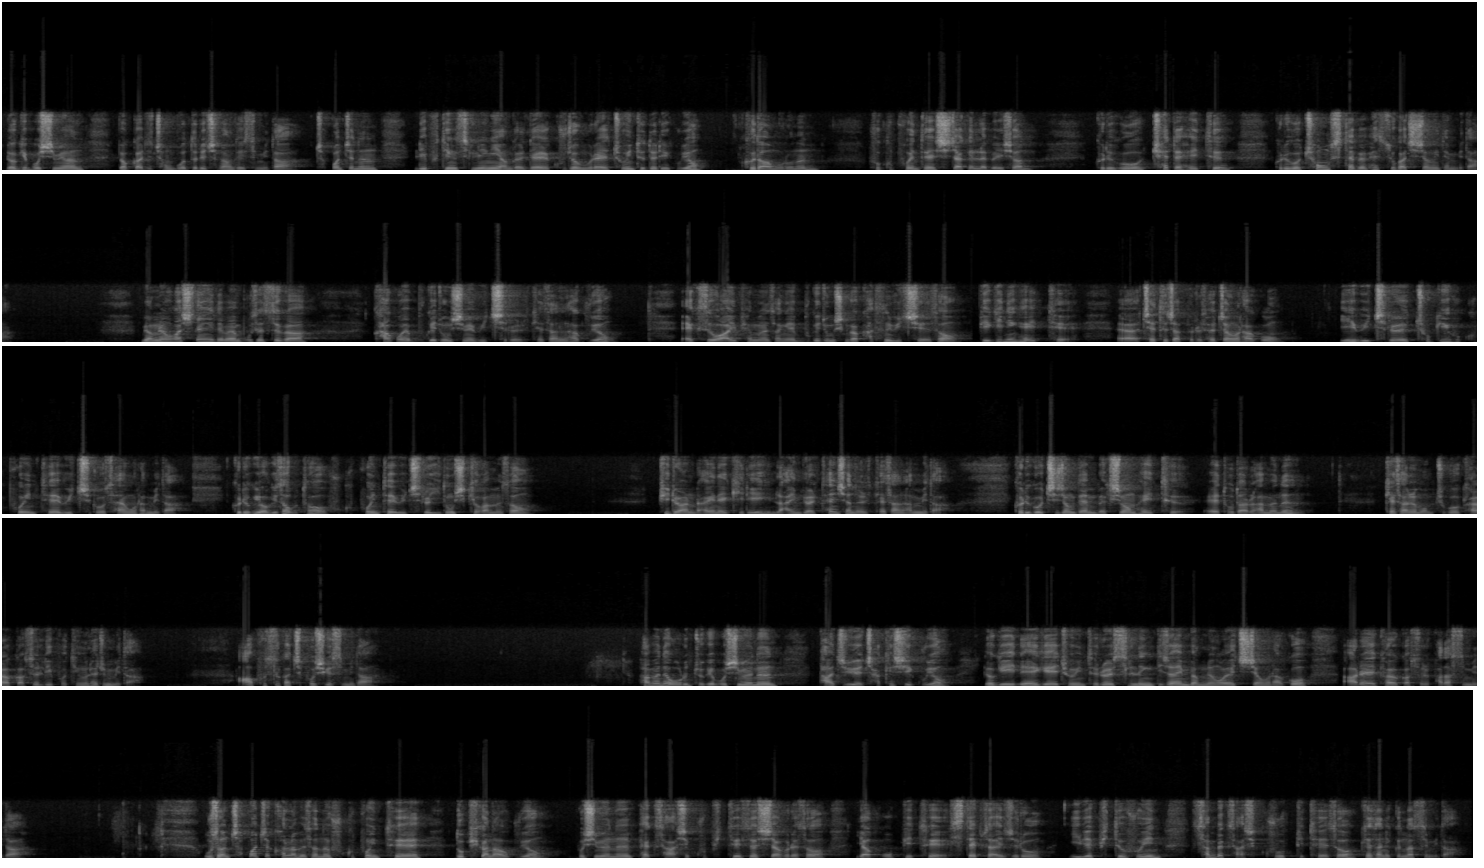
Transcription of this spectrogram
여기 보시면 몇 가지 정보들이 저장되어 있습니다. 첫 번째는 리프팅 슬링이 연결될 구조물의 조인트들이고요. 그 다음으로는 후크 포인트의 시작 엘리베이션, 그리고 최대 헤이트, 그리고 총 스텝의 횟수가 지정이 됩니다. 명령어가 실행이 되면 모세스가 카고의 무게중심의 위치를 계산을 하고요. XY 평면상의 무게중심과 같은 위치에서 비기닝 헤이트의 Z 좌표를 설정을 하고 이 위치를 초기 후크 포인트의 위치로 사용을 합니다. 그리고 여기서부터 후크 포인트의 위치를 이동시켜 가면서 필요한 라인의 길이, 라인별 텐션을 계산을 합니다. 그리고 지정된 맥시멈 헤이트에 도달을 하면은 계산을 멈추고 결과값을 리포팅을 해줍니다. 아웃풋을 같이 보시겠습니다. 화면의 오른쪽에 보시면은 바지 위에 자켓이 있고요. 여기 4개의 조인트를 슬링 디자인 명령어에 지정을 하고 아래의 결과값을 받았습니다. 우선 첫 번째 컬럼에서는 후크 포인트의 높이가 나오고요. 보시면은 149피트에서 시작을 해서 약 5피트의 스텝 사이즈로 200피트 후인 349피트에서 계산이 끝났습니다.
